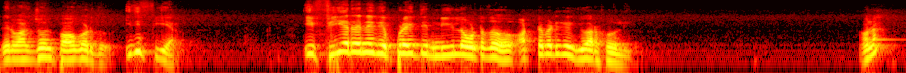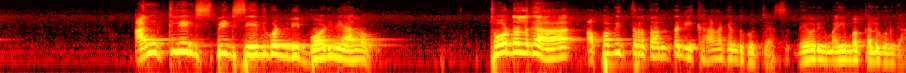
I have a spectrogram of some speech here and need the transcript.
నేను వాళ్ళ జోలు పోకూడదు. ఇది ఫియర్ ఈ ఫియర్ అనేది ఎప్పుడైతే నీలో ఉంటుందో ఆటోమేటిక్గా యు ఆర్ హోలీ అవునా అన్క్లీన్ స్పిరిట్స్ ఏది కూడా నీ బాడీని ఆలవు టోటల్గా అపవిత్రత అంతా నీ కాళ్ళ కిందకు వచ్చేస్తుంది. దేవునికి మహిమ కలుగునుగా.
